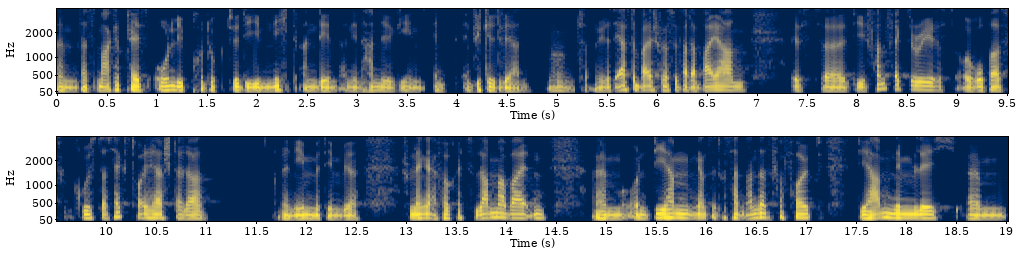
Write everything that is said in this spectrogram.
ähm, dass Marketplace-Only-Produkte, die eben nicht an den, an den Handel gehen, ent entwickelt werden. Und äh, das erste Beispiel, was wir da dabei haben, ist äh, die Fun Factory, das Europas größter Sextoy-Hersteller. Unternehmen, mit dem wir schon länger erfolgreich zusammenarbeiten. Ähm, und die haben einen ganz interessanten Ansatz verfolgt. Die haben nämlich ähm,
